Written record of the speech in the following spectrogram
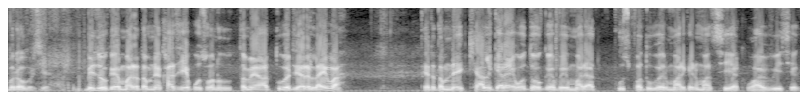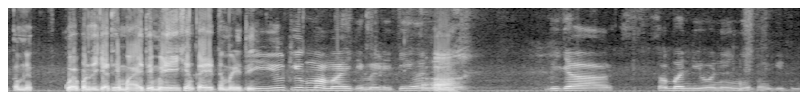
બરોબર છે. બીજું કે મારે તમને ખાસ એ પૂછવાનું હતું. તમે આ તુવેર જ્યારે લાવ્યા ત્યારે તમને ખ્યાલ ક્યારે આવ્યો હતો કે ભાઈ મારે આ પુષ્પા તુવેર માર્કેટમાં છે વાવવી છે તમને કોઈ પણ જગ્યાથી માહિતી મળી છે? કઈ રીતે મળી હતી? યુટ્યુબમાં માહિતી મળી હતી અને બીજા સંબંધીઓને એને પણ કીધું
